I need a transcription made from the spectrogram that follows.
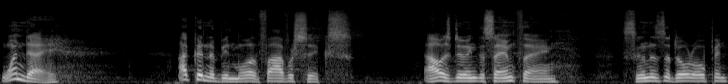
One day, I couldn't have been more than five or six. I was doing the same thing. As soon as the door opened,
